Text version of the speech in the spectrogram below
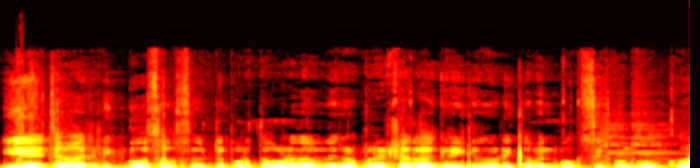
ഈ ആഴ്ച ആര് ബിഗ് ബോസ് ഹൗസ് വിട്ട് പുറത്തു പോകണമെന്നാണ് നിങ്ങൾ പ്രേക്ഷകർ ആഗ്രഹിക്കുന്നതോടെ കമന്റ് ബോക്സിൽ പങ്കുവെക്കുക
